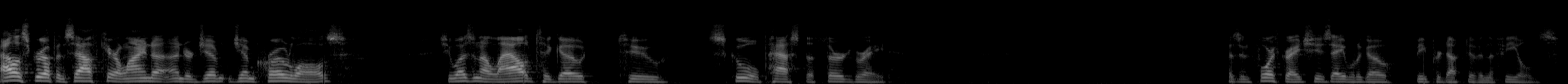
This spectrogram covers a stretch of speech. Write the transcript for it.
Alice grew up in South Carolina under Jim, Jim Crow laws. She wasn't allowed to go to school past the third grade. Because in fourth grade, she was able to go be productive in the fields.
